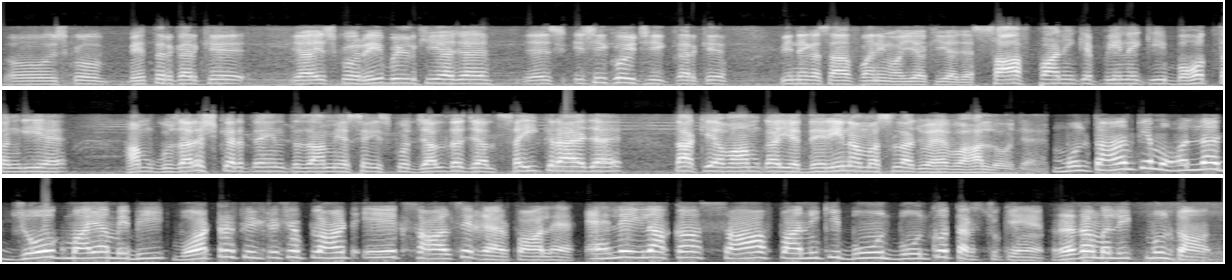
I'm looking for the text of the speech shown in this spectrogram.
تو اس کو بہتر کر کے یا اس کو ری بلڈ کیا جائے یا اسی کو ہی ٹھیک کر کے پینے کا صاف پانی مہیا کیا جائے۔ صاف پانی کے پینے کی بہت تنگی ہے۔ ہم گزارش کرتے ہیں انتظامیہ سے اس کو جلد از جلد صحیح کرایا جائے تاکہ عوام کا یہ دیرینہ مسئلہ جو ہے وہ حل ہو جائے۔ ملتان کے محلہ جوگ مایا میں بھی واٹر فلٹریشن پلانٹ ایک سال سے غیر فعال ہے۔ اہل علاقہ صاف پانی کی بوند بوند کو ترس چکے ہیں۔ رضا ملک ملتان۔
